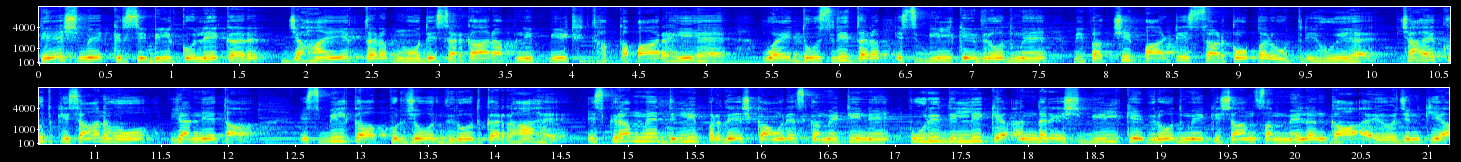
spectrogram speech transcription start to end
देश में कृषि बिल को लेकर जहाँ एक तरफ़ मोदी सरकार अपनी पीठ थपथपा रही है, वहीं दूसरी तरफ़ इस बिल के विरोध में विपक्षी पार्टी सड़कों पर उतरी हुई है। चाहे खुद किसान हो या नेता इस बिल का पुरजोर विरोध कर रहा है। इस क्रम में दिल्ली प्रदेश कांग्रेस कमेटी ने पूरी दिल्ली के अंदर इस बिल के विरोध में किसान सम्मेलन का आयोजन किया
